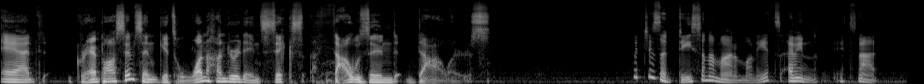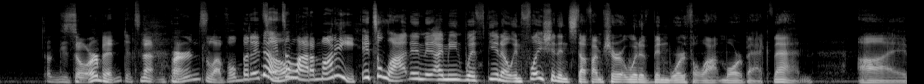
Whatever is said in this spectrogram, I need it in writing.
And Grandpa Simpson gets $106,000. which is a decent amount of money. It's, I mean, it's not exorbitant. It's not Burns level, but it's, No. it's a lot of money. It's a lot. And I mean, with, you know, inflation and stuff, I'm sure it would have been worth a lot more back then. Uh,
